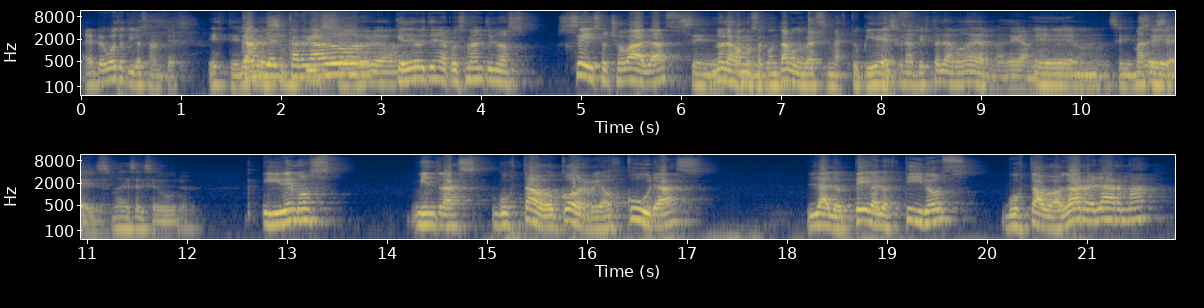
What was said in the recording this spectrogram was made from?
Pegado cuatro tiros antes. Este Cambia el cargador, que debe tener aproximadamente unos 6, 8 balas. Sí, no las sí. vamos a contar porque me parece una estupidez. Es una pistola moderna, digamos. Eh, pero- sí, más de seis, más de seis seguro. Y vemos, mientras Gustavo corre a oscuras, Lalo pega los tiros, Gustavo agarra el arma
